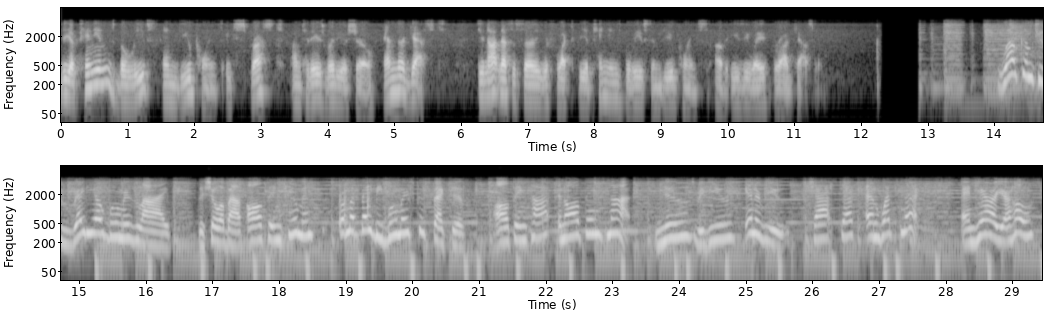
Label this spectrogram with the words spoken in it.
The opinions, beliefs, and viewpoints expressed on today's radio show and their guests do not necessarily reflect the opinions, beliefs, and viewpoints of Easy Way Broadcasting. Welcome to Radio Boomers Live, the show about all things human from a baby boomer's perspective. All things hot and all things not. News, reviews, interviews, chat, tech, and what's next. And here are your hosts,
